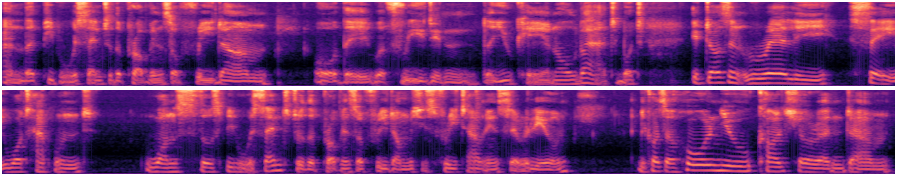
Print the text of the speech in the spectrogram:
and that people were sent to the province of freedom or they were freed in the UK and all that. But it doesn't really say what happened once those people were sent to the province of freedom, which is Freetown in Sierra Leone, because a whole new culture and um,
